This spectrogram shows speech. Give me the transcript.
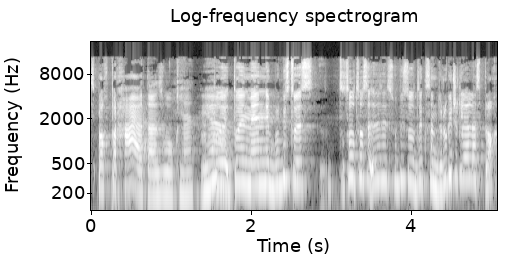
sploh prihaja ta zvok. Ne? Ja. To, je, to je meni, v bistvu, jaz, to, to, se- zdaj v bistvu, zdaj sem drugič gledala, sploh.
